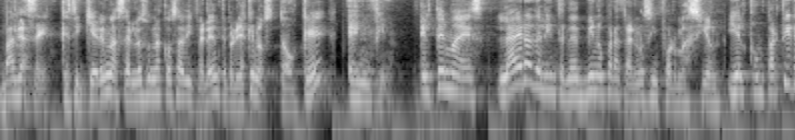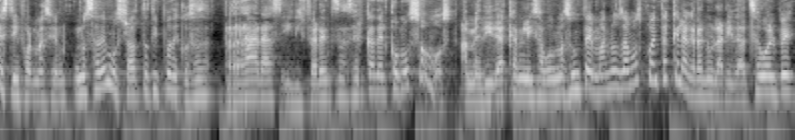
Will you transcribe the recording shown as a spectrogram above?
Válgase que si quieren hacerlo es una cosa diferente, pero ya que nos toque, en fin. El tema es la era del Internet vino para traernos información y el compartir esta información nos ha demostrado todo tipo de cosas raras y diferentes acerca del cómo somos. A medida que analizamos más un tema, nos damos cuenta que la granularidad se vuelve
